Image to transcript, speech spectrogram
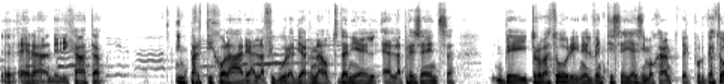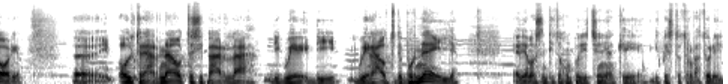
eh, era dedicata in particolare alla figura di Arnaut Daniel e alla presenza dei trovatori nel ventiseiesimo canto del Purgatorio. Eh, oltre a Arnaut si parla di, Guir- di Guiraut de Bourneil e abbiamo sentito composizioni anche di questo trovatore,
